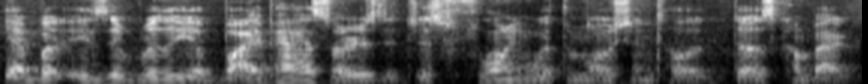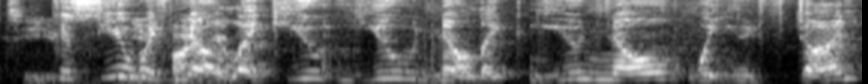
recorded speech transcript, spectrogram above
yeah, but is it really a bypass or is it just flowing with emotion until it does come back to you? Because and you would find know, your- like you you would know, like you know what you've done,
